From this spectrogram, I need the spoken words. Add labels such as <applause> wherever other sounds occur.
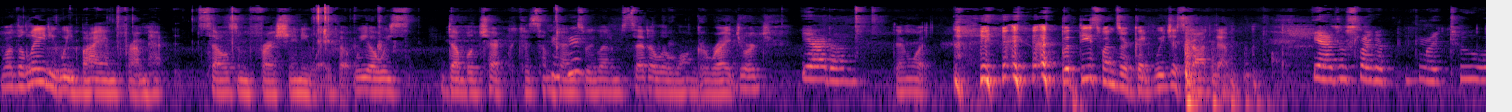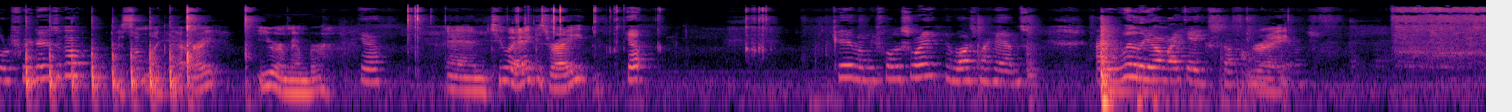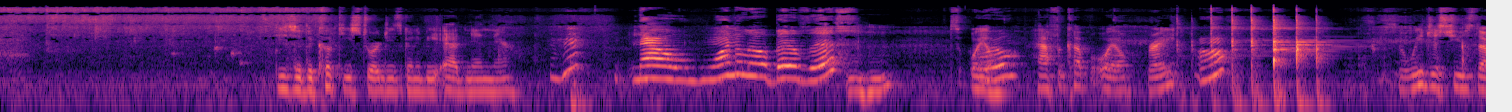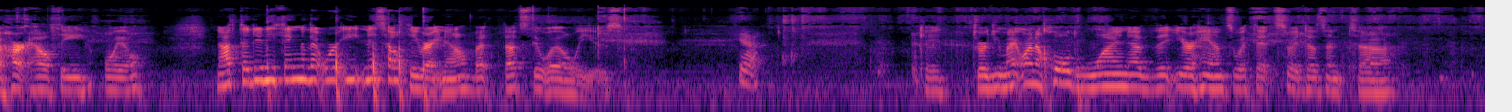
Well, the lady we buy them from ha- sells them fresh anyway, but we always double check because sometimes mm-hmm. we let them set a little longer, right, George? Yeah, done. Then what? <laughs> but these ones are good. We just got them. Yeah, just like a like two or three days ago. Something like that, right? You remember. Yeah. And two eggs, right? Yep. Okay, let me throw this away and wash my hands. I really don't like egg stuff on my Right. hands. These are the cookies Georgie's going to be adding in there. Mhm. Now, one a little bit of this. Mm-hmm. It's oil. Oil? Half a cup of oil, right? Uh huh. So we just use the heart healthy oil. Not that anything that we're eating is healthy right now, but that's the oil we use. Yeah. Okay, George, you might want to hold one of the, your hands with it so it doesn't uh,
